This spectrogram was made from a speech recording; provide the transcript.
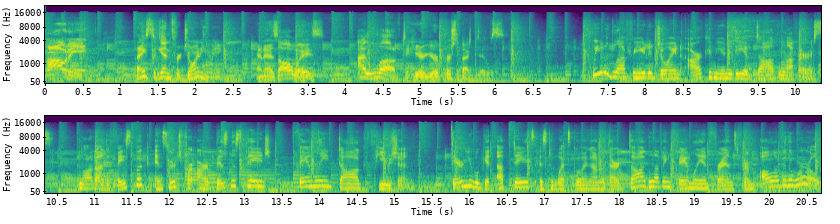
Howdy. Thanks again for joining me. And as always, I love to hear your perspectives. We would love for you to join our community of dog lovers. Log on to Facebook and search for our business page, Family Dog Fusion. There you will get updates as to what's going on with our dog loving family and friends from all over the world.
